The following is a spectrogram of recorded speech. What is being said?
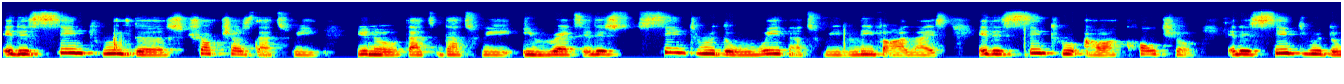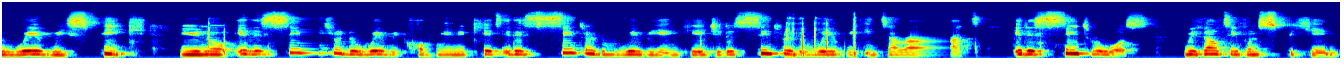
It is seen through the structures that we, you know, that that we erect. It is seen through the way that we live our lives. It is seen through our culture. It is seen through the way we speak. You know, it is seen through the way we communicate, it is seen through the way we engage, it is seen through the way we interact, it is seen through us without even speaking.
